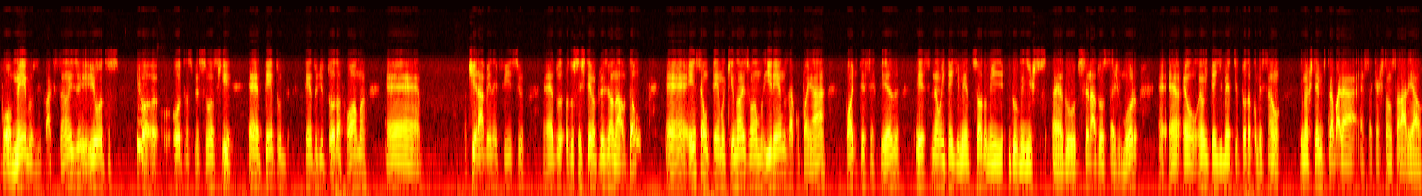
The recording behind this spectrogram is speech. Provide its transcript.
por membros de facções e, e outros, e o, outras pessoas que é, tentam, tentam de toda forma é, tirar benefício é, do, do, sistema prisional. Então, é, esse é um tema que nós vamos, iremos acompanhar, pode ter certeza. Esse não é um entendimento só do, do ministro, é, do, do, senador Sérgio Moro, é, é, é, um, é um entendimento de toda a comissão, que nós temos que trabalhar essa questão salarial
